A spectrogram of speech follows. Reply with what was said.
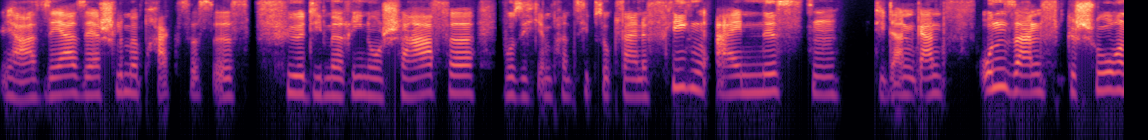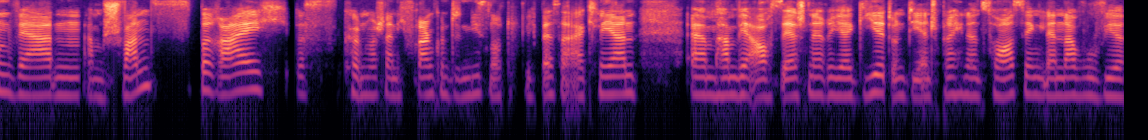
ja, sehr, sehr schlimme Praxis ist für die Merino-Schafe, wo sich im Prinzip so kleine Fliegen einnisten die dann ganz unsanft geschoren werden am Schwanzbereich. Das können wahrscheinlich Frank und Denise noch deutlich besser erklären. Ähm, haben wir auch sehr schnell reagiert und die entsprechenden Sourcing-Länder, wo wir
